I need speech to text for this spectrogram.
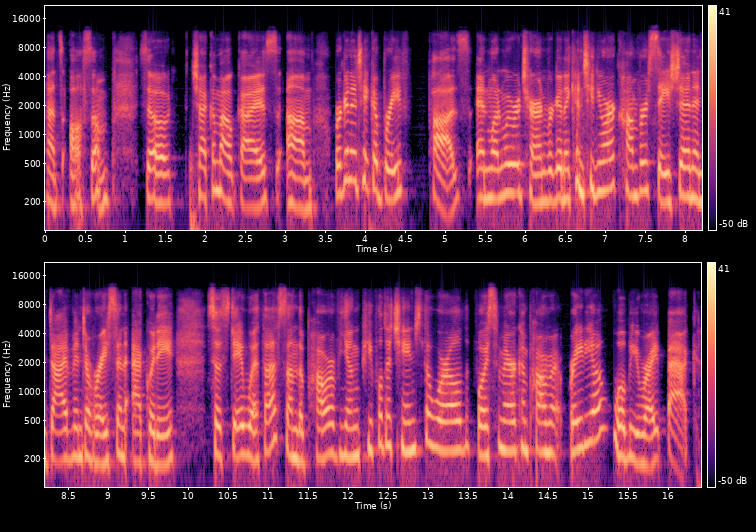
That's awesome. So check them out, guys. Um, we're going to take a brief pause. And when we return, we're going to continue our conversation and dive into race and equity. So stay with us on the power of young people to change the world. Voice America Empowerment Radio. We'll be right back.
